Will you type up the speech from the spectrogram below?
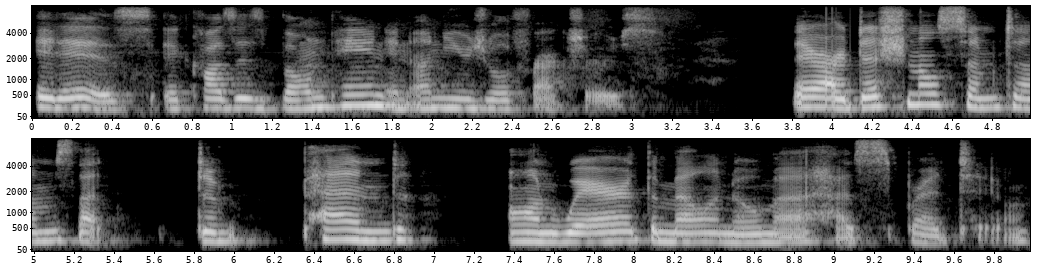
It is. It causes bone pain and unusual fractures. There are additional symptoms that depend on where the melanoma has spread to.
